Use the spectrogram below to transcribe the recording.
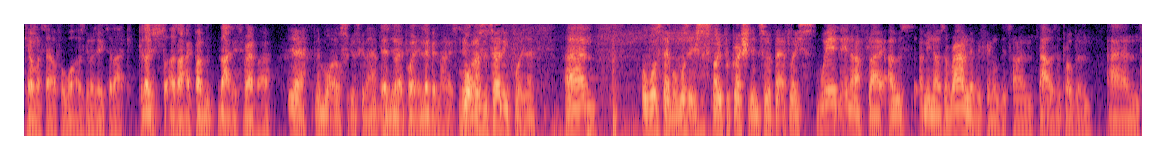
kill myself or what I was gonna do to like, because I just, I was like, if I'm like this forever, Yeah. Then what else is going to happen? there's yeah. no point in living, man. It's too What much. was the turning point then? Um, Or was there one? Was it just a slow progression into a better place? weirdly enough, like I was, I mean, I was around everything all the time. That was the problem. And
